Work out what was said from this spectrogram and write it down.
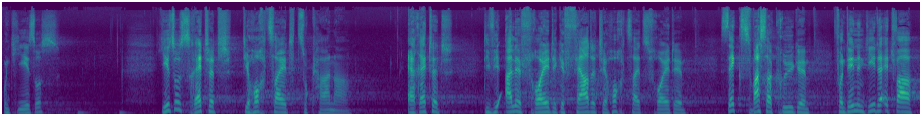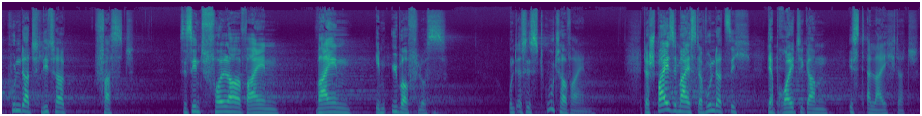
Und Jesus? Jesus rettet die Hochzeit zu Kana. Er rettet die wie alle Freude gefährdete Hochzeitsfreude. Sechs Wasserkrüge von denen jeder etwa 100 Liter fasst. Sie sind voller Wein, Wein im Überfluss. Und es ist guter Wein. Der Speisemeister wundert sich, der Bräutigam ist erleichtert.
